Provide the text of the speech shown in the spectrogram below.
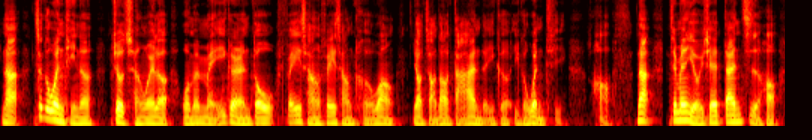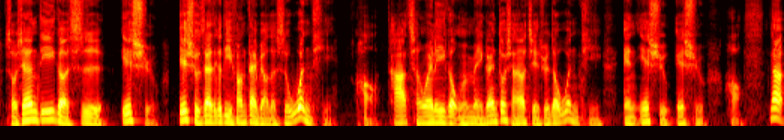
那这个问题呢，就成为了我们每一个人都非常非常渴望要找到答案的一个一个问题。好，那这边有一些单字哈。首先，第一个是 issue，issue 在这个地方代表的是问题。好，它成为了一个我们每个人都想要解决的问题。an issue，issue。好，那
